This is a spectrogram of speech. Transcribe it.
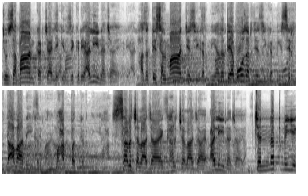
جو زبان کر جائے لیکن ذکر علی نہ چاہے حضرت سلمان جیسی کرنی ہے، حضرت ابوذر جیسی کرنی ہے، صرف دعویٰ نہیں کرنا ہے، محبت کرنی ہے۔ سر چلا جائے، گھر چلا جائے، علی نہ جائے۔ جنت میں یہ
